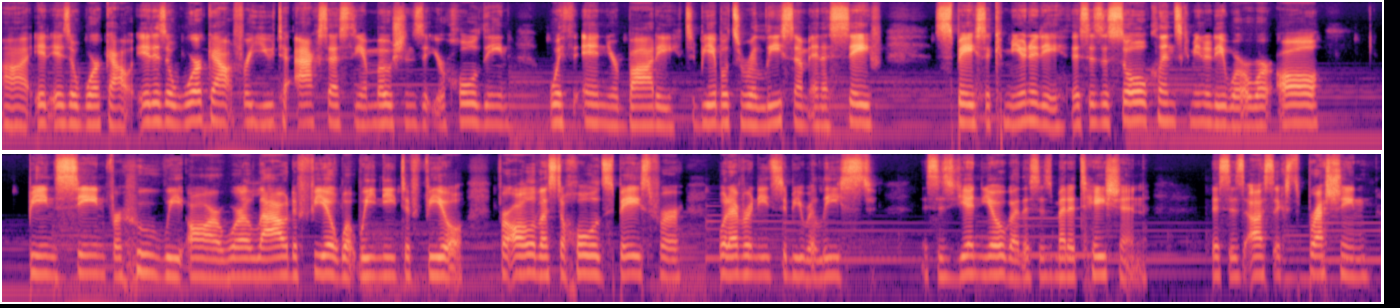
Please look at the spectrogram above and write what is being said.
uh, it is a workout. It is a workout for you to access the emotions that you're holding within your body, to be able to release them in a safe space, a community. This is a soul cleanse community where we're all being seen for who we are. We're allowed to feel what we need to feel, for all of us to hold space for whatever needs to be released. This is yin yoga. This is meditation. This is us expressing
